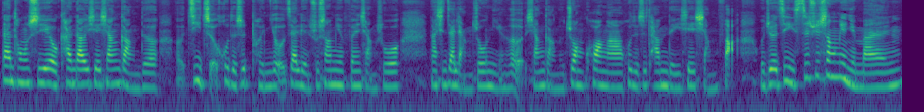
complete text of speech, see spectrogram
但同时也有看到一些香港的呃记者或者是朋友在脸书上面分享说，那现在两周年了，香港的状况啊，或者是他们的一些想法。我觉得自己思绪上面也蛮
